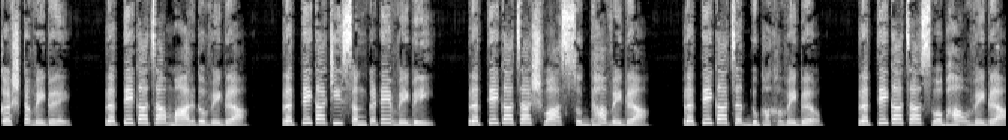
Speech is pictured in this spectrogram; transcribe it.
कष्ट वेगळे प्रत्येकाचा मार्ग वेगळा प्रत्येकाची संकटे वेगळी प्रत्येकाचा श्वास सुद्धा वेगळा प्रत्येकाचं दुःख वेगळं प्रत्येकाचा स्वभाव वेगळा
